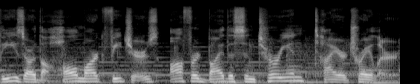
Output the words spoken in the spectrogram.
These are the hallmark features offered by the Centurion tire trailer.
